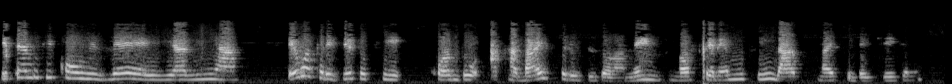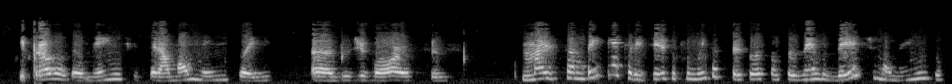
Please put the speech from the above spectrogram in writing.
e tendo que conviver e alinhar. Eu acredito que quando acabar esse período de isolamento, nós teremos sim dados mais fidedignos e provavelmente terá um aumento aí uh, dos divórcios. Mas também acredito que muitas pessoas estão fazendo deste momento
